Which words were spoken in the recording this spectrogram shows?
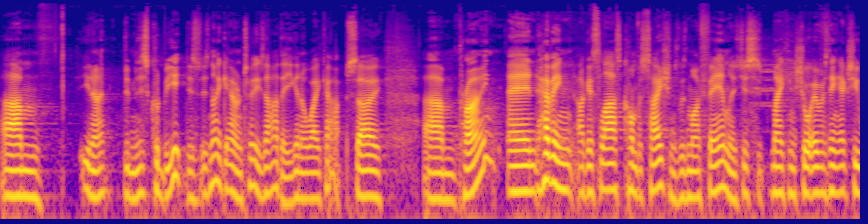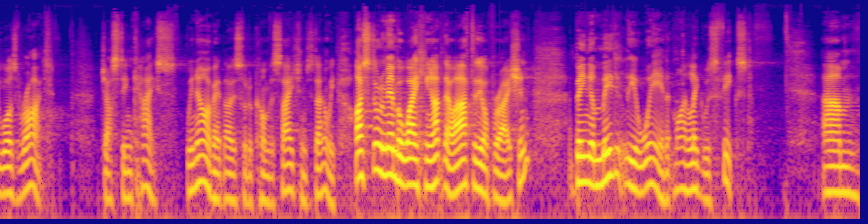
um, you know, this could be it. There's, there's no guarantees, are there? You're going to wake up. So um, praying and having, I guess, last conversations with my families, just making sure everything actually was right, just in case. We know about those sort of conversations, don't we? I still remember waking up, though, after the operation, being immediately aware that my leg was fixed. Um,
